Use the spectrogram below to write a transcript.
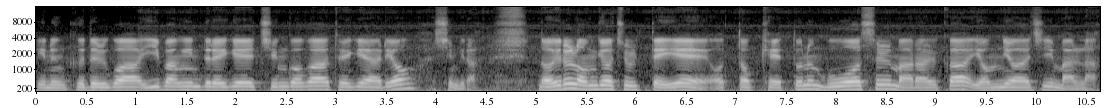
이는 그들과 이방인들에게 증거가 되게 하려 하심이라. 너희를 넘겨줄 때에 어떻게 또는 무엇을 말할까 염려하지 말라.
